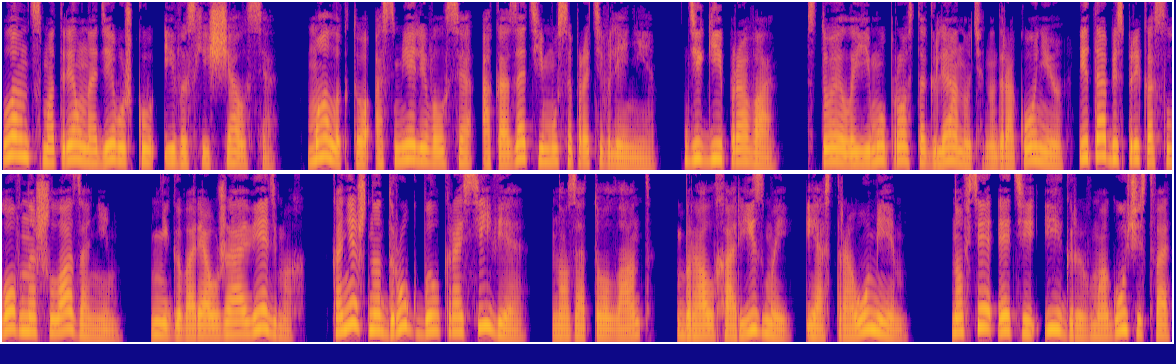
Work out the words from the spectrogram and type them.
Ланд смотрел на девушку и восхищался. Мало кто осмеливался оказать ему сопротивление. Диги права. Стоило ему просто глянуть на драконию, и та беспрекословно шла за ним. Не говоря уже о ведьмах. Конечно, друг был красивее, но зато Ланд брал харизмой и остроумием. Но все эти игры в могущество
